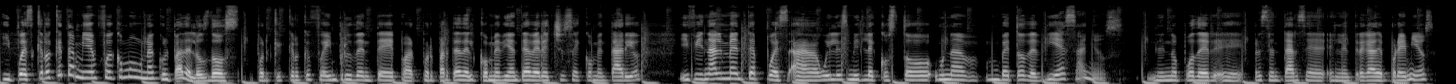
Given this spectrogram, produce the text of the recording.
Y pues creo que también fue como una culpa de los dos, porque creo que fue imprudente por, parte del comediante haber hecho ese comentario. Y finalmente, pues a Will Smith le costó una, un veto de 10 años de no poder eh, presentarse en la entrega de premios,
